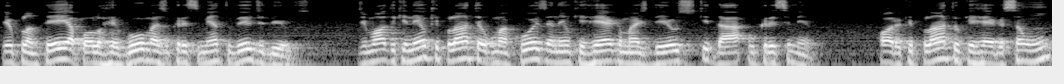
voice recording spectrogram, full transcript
Eu plantei, Apolo regou, mas o crescimento veio de Deus. De modo que nem o que planta é alguma coisa, nem o que rega, mas Deus que dá o crescimento. Ora, o que planta e o que rega são um,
